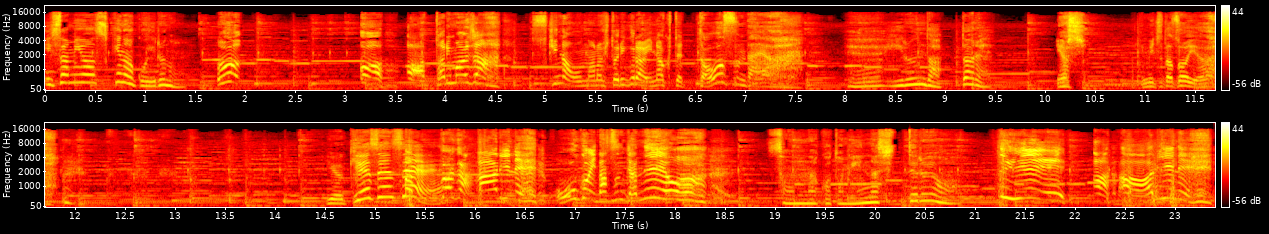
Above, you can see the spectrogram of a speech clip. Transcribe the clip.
勇は好きな子いるの？あ当たり前じゃん。好きな女の一人ぐらいいなくてどうすんだよ。えー、いるんだ。誰？よし秘密だぞユ雪江先生？バカありえね。え大声出すんじゃねえよ。そんなことみんな知ってるよ。ええ。あありえね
